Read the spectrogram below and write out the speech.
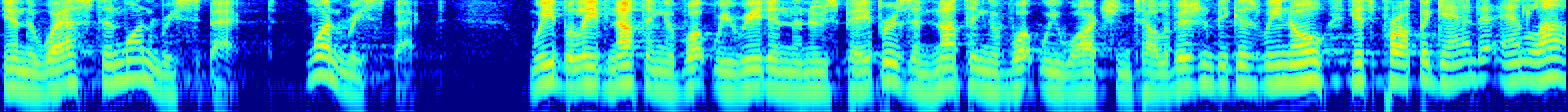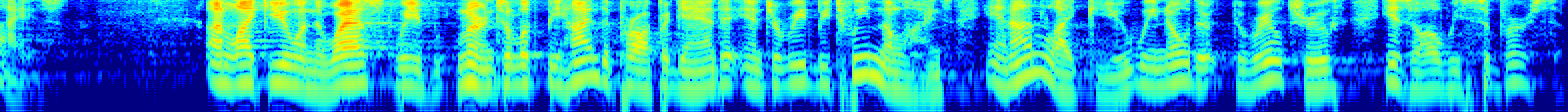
in the West in one respect. One respect. We believe nothing of what we read in the newspapers and nothing of what we watch on television because we know it's propaganda and lies. Unlike you in the West, we've learned to look behind the propaganda and to read between the lines. And unlike you, we know that the real truth is always subversive.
